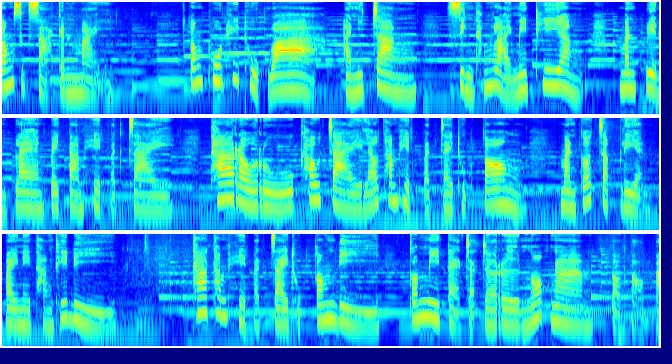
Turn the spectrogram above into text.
ต้องศึกษากันใหม่ ต้องพูดให้ถูกว่าอนิจจัง สิ่งทั้งหลายไม่เที่ยง มันเปลี่ยนแปลงไปตามเหตุปัจจัย ถ้าเรารู้เข้าใจแล้วทำเหตุปัจจัยถูกต้อง มันก็จะเปลี่ยนไปในทางที่ดี ถ้าทำเหตุปัจจัยถูกต้องดี ก็มีแต่จะเจริญงอกงามต่อต่อไป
